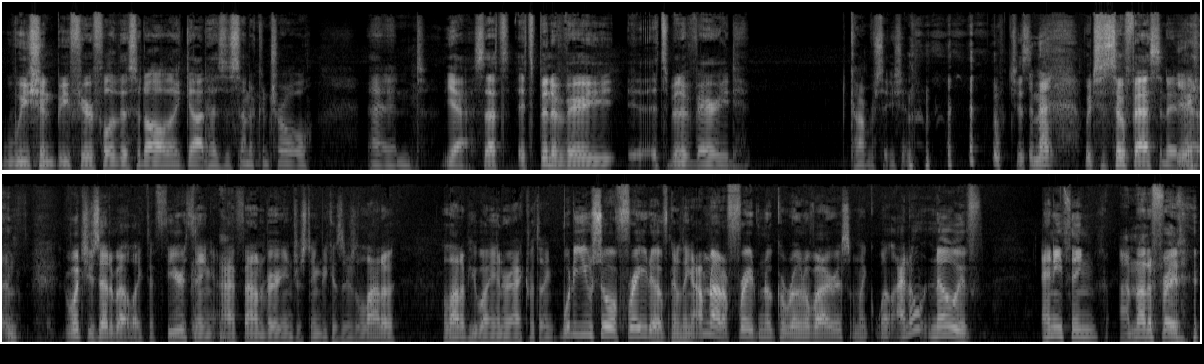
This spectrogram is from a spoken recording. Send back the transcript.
we shouldn't be fearful of this at all. Like god has this under control. And yeah so that's it's been a very it's been a varied conversation which is And that which is so fascinating. Yeah, and what you said about like the fear thing, I found very interesting because there's a lot of a lot of people I interact with like, "What are you so afraid of?" kind of thing. I'm not afraid of no coronavirus. I'm like, well, I don't know if anything. i'm not afraid i'm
